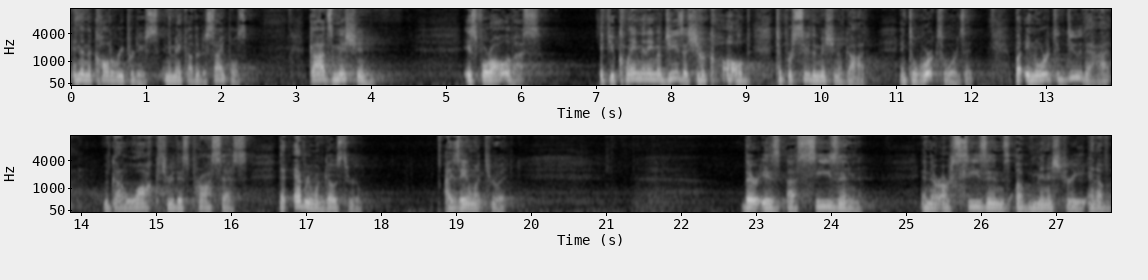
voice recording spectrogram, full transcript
and then the call to reproduce and to make other disciples. God's mission is for all of us. If you claim the name of Jesus, you're called to pursue the mission of God and to work towards it. But in order to do that, we've got to walk through this process that everyone goes through. Isaiah went through it. There is a season, and there are seasons of ministry and of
